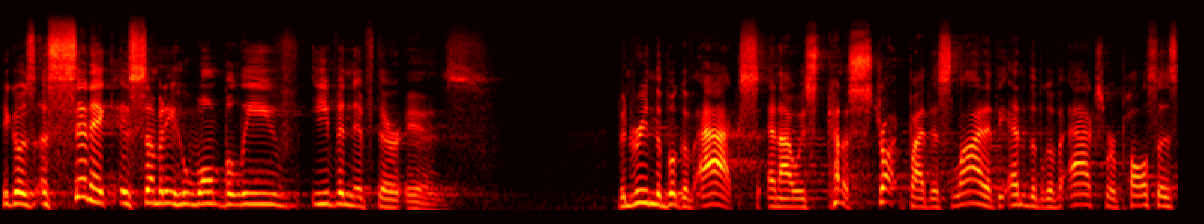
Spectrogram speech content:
He goes, a cynic is somebody who won't believe even if there is I've been reading the book of Acts, and I was kind of struck by this line at the end of the book of Acts where Paul says,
